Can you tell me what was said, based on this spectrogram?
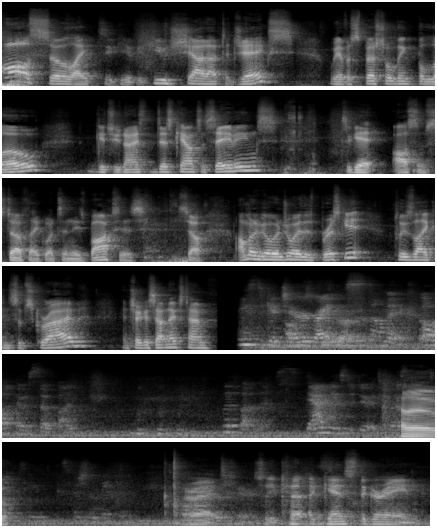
also like to give a huge shout out to Jegs. We have a special link below, get you nice discounts and savings to get awesome stuff like what's in these boxes. So I'm gonna go enjoy this brisket. Please like and subscribe and check us out next time. I used to get Jared right in the stomach. Oh, it was so fun. With. Dad used to do it to us. Hello. all the time, too, Especially. All right, so you cut against the grain.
